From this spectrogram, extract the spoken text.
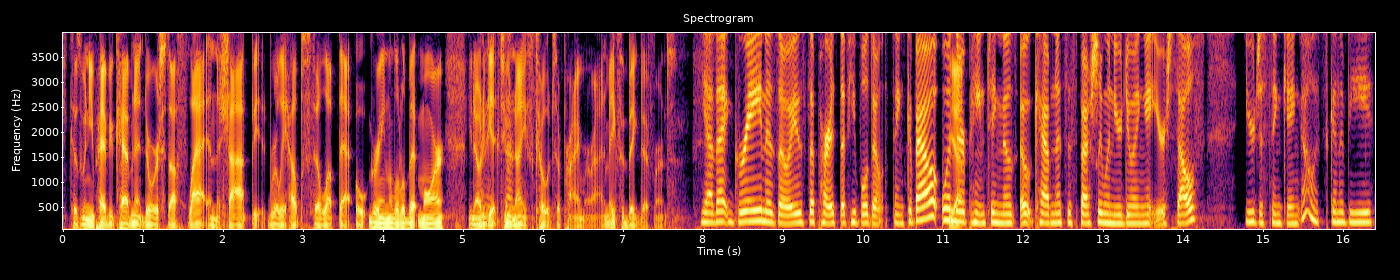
because when you have your cabinet door stuff flat in the shop, it really helps fill up that oak grain a little bit more. You know, to get two sense. nice coats of primer on. It makes a big difference. Yeah, that grain is always the part that people don't think about when Yeah. they're painting those oak cabinets, especially when you're doing it yourself. You're just thinking, oh, it's going to be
